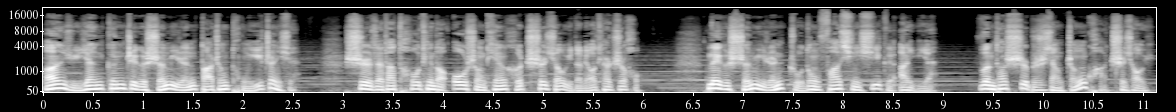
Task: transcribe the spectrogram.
安雨嫣跟这个神秘人达成统一阵线，是在他偷听到欧胜天和池小雨的聊天之后。那个神秘人主动发信息给安雨嫣，问他是不是想整垮池小雨。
